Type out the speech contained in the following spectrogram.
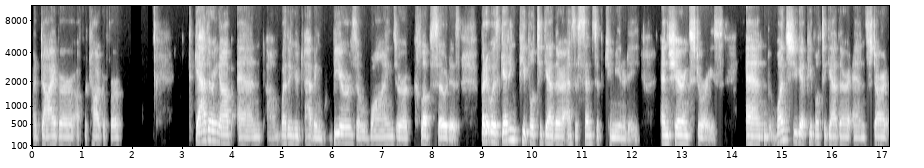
a diver, a photographer, gathering up and um, whether you're having beers or wines or club sodas, but it was getting people together as a sense of community and sharing stories. And once you get people together and start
